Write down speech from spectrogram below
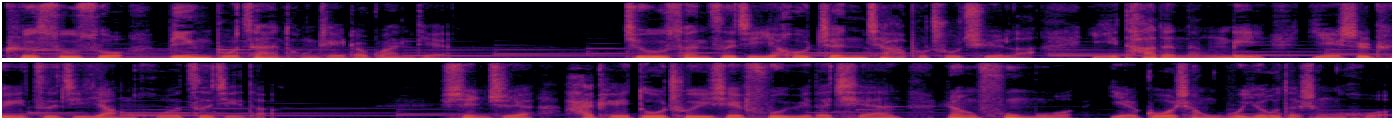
可素素并不赞同这个观点。就算自己以后真嫁不出去了，以她的能力也是可以自己养活自己的，甚至还可以多出一些富裕的钱，让父母也过上无忧的生活。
